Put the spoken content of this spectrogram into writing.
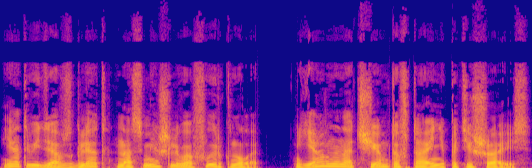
и, отведя взгляд, насмешливо фыркнула, явно над чем-то втайне потешаясь.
